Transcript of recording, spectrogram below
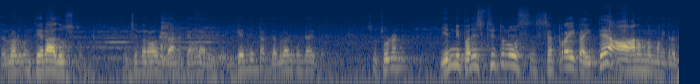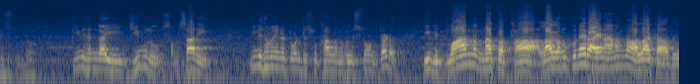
దెబ్బలాడుకుని తీరా అది వస్తుంది. వచ్చిన తర్వాత దాన్ని తినలేరు. ఇంకేం తింటారు? దెబ్బలాడుకుంటే అయిపోయింది. సో చూడండి ఎన్ని పరిస్థితులు సెటరైట్ అయితే ఆ ఆనందం మనకి లభిస్తుందో. ఈ విధంగా ఈ జీవులు సంసారి ఈ విధమైనటువంటి సుఖాలను అనుభవిస్తూ ఉంటాడు. ఈ విద్వాన్ నతథ తథా అలాగనుకునేరు ఆయన ఆనందం అలా కాదు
